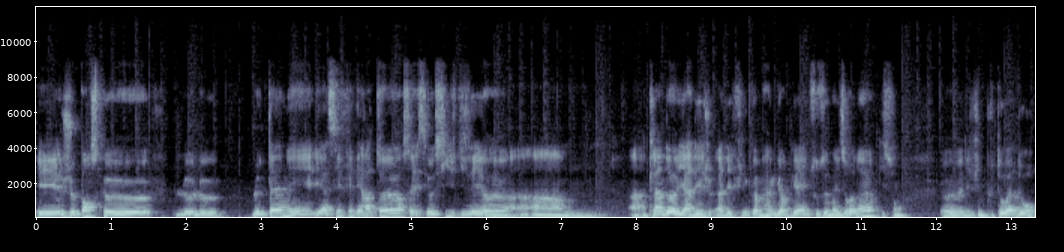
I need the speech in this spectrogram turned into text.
Et je pense que le, thème est, assez fédérateur. C'est aussi, je disais, euh, un, clin d'œil à des, à des films comme Hunger Games ou The Maze Runner, qui sont euh, des films plutôt ados.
